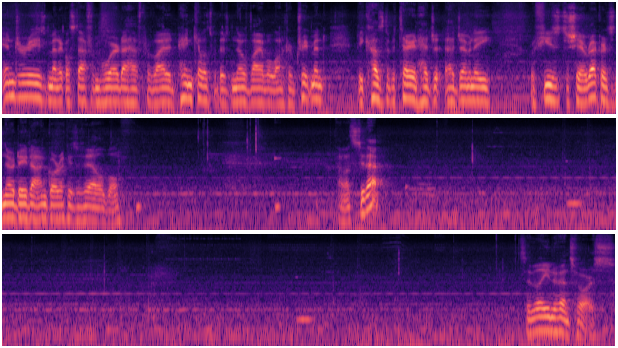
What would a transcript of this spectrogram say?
injuries. Medical staff from Huerta have provided painkillers, but there's no viable long term treatment. Because the Batarian hege- hegemony refuses to share records, no data on Gorik is available. Now let's do that. Civilian Defense Force,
